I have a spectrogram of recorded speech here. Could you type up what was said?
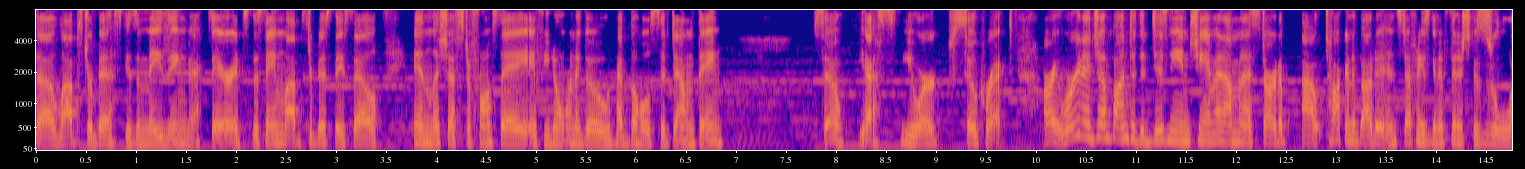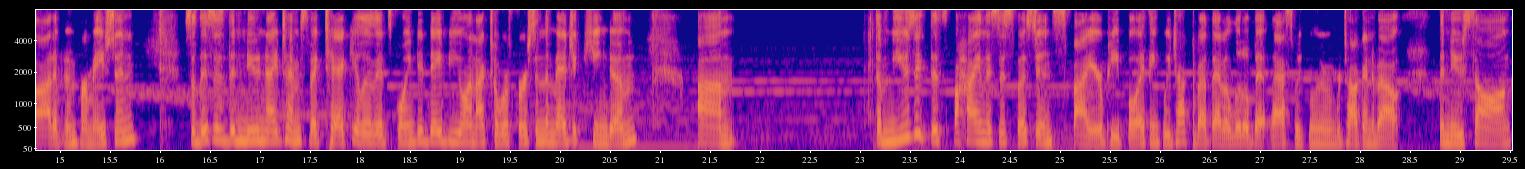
the lobster bisque is amazing back there. It's the same lobster bisque they sell in Le Chef de France if you don't want to go have the whole sit down thing. So, yes, you are so correct. All right, we're going to jump onto the Disney Enchantment. I'm going to start out talking about it, and Stephanie's going to finish because there's a lot of information. So, this is the new nighttime spectacular that's going to debut on October 1st in the Magic Kingdom. Um, the music that's behind this is supposed to inspire people. I think we talked about that a little bit last week when we were talking about the new song.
